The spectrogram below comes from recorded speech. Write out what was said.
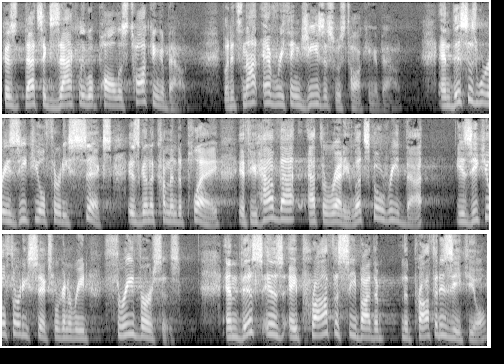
because that's exactly what Paul is talking about. But it's not everything Jesus was talking about. And this is where Ezekiel 36 is going to come into play. If you have that at the ready, let's go read that. Ezekiel 36, we're going to read three verses. And this is a prophecy by the, the prophet Ezekiel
